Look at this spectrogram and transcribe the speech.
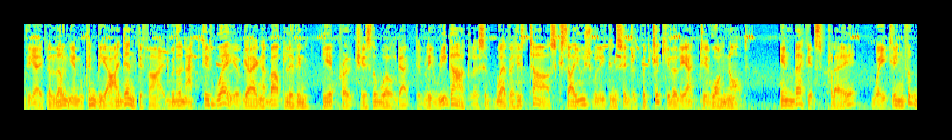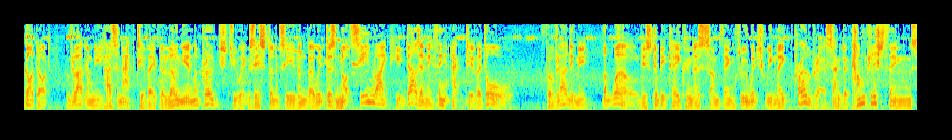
the Apollonian can be identified with an active way of going about living. He approaches the world actively regardless of whether his tasks are usually considered particularly active or not. In Beckett's play, Waiting for Godot, Vladimir has an active Apollonian approach to existence even though it does not seem like he does anything active at all. For Vladimir, the world is to be taken as something through which we make progress and accomplish things.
